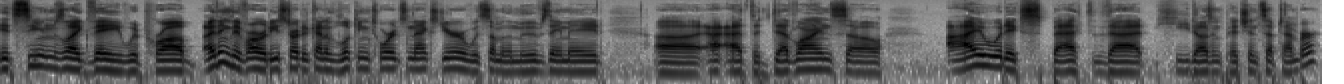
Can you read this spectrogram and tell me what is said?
it seems like they would prob. I think they've already started kind of looking towards next year with some of the moves they made uh, at, at the deadline. So I would expect that he doesn't pitch in September,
